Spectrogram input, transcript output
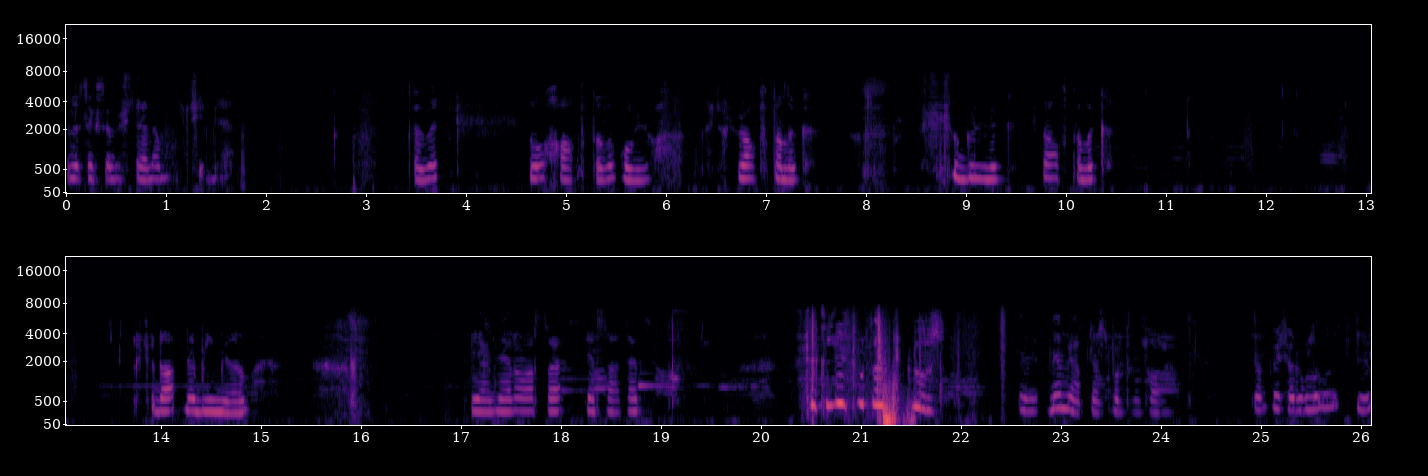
Şöyle 83 TL'm oldu şimdi. Evet. Şu haftalık oluyor. Arkadaşlar şu haftalık. Şu günlük. Şu haftalık. Şu da ne bilmiyorum. Diyenler varsa der zaten. Şekilde buradan çıkıyoruz. Ne mi yapacağız buradan sonra? Arkadaşlar uygulama e,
